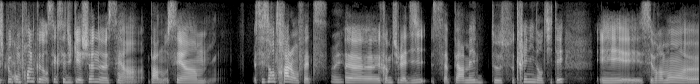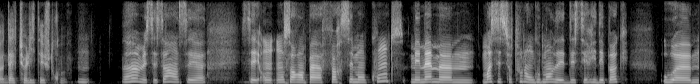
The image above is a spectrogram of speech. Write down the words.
je peux comprendre que dans Sex Education, c'est un, pardon, c'est un, c'est central en fait. comme tu l'as dit, ça permet de se créer une identité et c'est vraiment d'actualité, je trouve. Mm. Non, mais c'est ça, hein, c'est on, on s'en rend pas forcément compte, mais même euh, moi, c'est surtout l'engouement des, séries d'époque où, euh,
